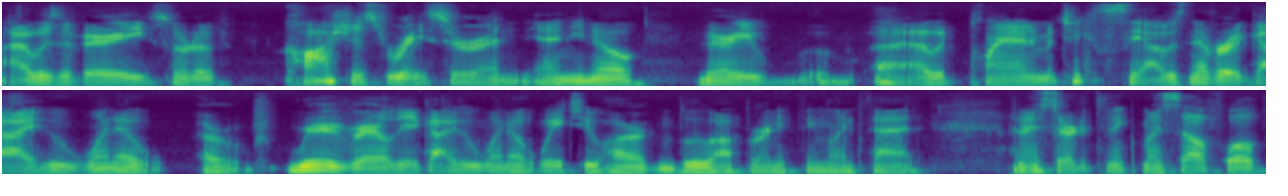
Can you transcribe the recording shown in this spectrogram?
I was a very sort of cautious racer and and you know very uh, I would plan meticulously. I was never a guy who went out or very rarely a guy who went out way too hard and blew up or anything like that. And I started to think to myself, well,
